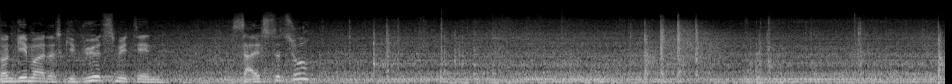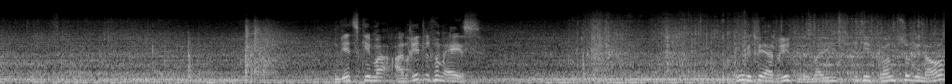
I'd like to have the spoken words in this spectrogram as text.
Dann geben wir das Gewürz mit dem Salz dazu. Und jetzt geben wir ein Drittel vom Eis. Ungefähr ein Drittel, das weiß ich nicht ganz so genau.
